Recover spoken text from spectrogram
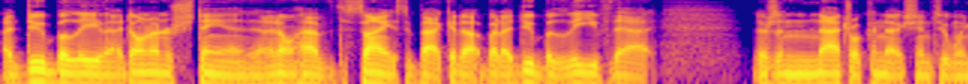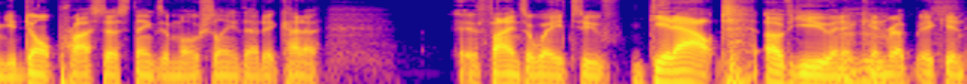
I do believe, and I don't understand, and I don't have the science to back it up, but I do believe that there's a natural connection to when you don't process things emotionally that it kind of it finds a way to get out of you and it can Mhm. rep- it can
